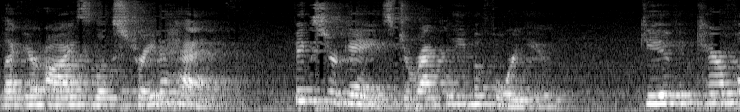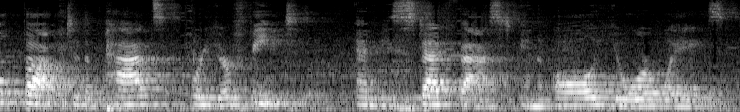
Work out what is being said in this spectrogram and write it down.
Let your eyes look straight ahead. Fix your gaze directly before you. Give careful thought to the paths for your feet and be steadfast in all your ways.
